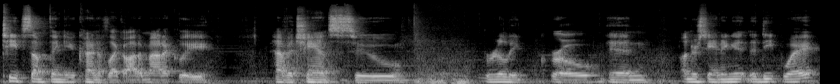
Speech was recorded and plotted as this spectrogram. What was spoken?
teach something you kind of like automatically have a chance to really grow in understanding it in a deep way.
